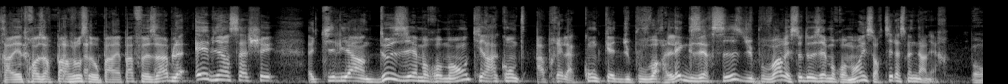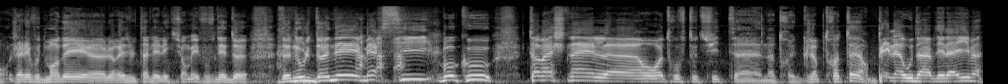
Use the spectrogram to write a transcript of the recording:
travailler trois heures par jour, ça vous paraît pas faisable. Eh bien, sachez qu'il y a un deuxième roman qui raconte, après la conquête du pouvoir, l'exercice du pouvoir. Et ce deuxième roman est sorti la semaine dernière. Bon, j'allais vous demander euh, le résultat de l'élection, mais vous venez de, de nous le donner. Merci beaucoup, Thomas Schnell. Euh, on retrouve tout de suite euh, notre globetrotter, Benaouda Abdelhaim,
